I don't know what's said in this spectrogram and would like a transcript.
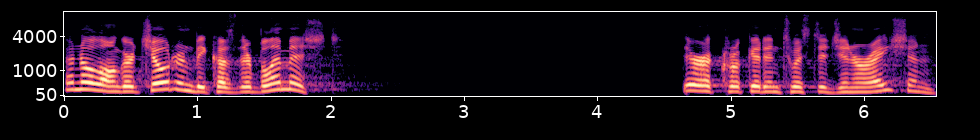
They're no longer children because they're blemished. They're a crooked and twisted generation.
